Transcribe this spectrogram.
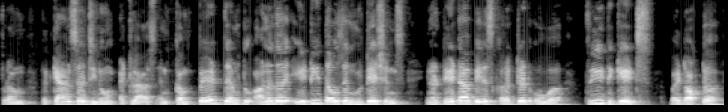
from the Cancer Genome Atlas and compared them to another 80,000 mutations in a database collected over three decades by Dr.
